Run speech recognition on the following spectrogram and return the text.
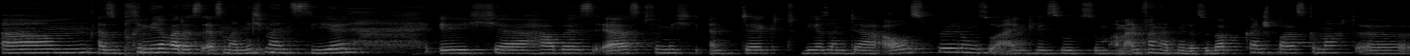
Ähm, also primär war das erstmal nicht mein Ziel. Ich äh, habe es erst für mich entdeckt während der Ausbildung, so eigentlich so zum, am Anfang hat mir das überhaupt keinen Spaß gemacht, äh,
